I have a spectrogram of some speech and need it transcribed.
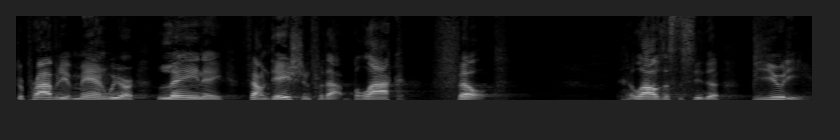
depravity of man, we are laying a foundation for that black felt. It allows us to see the beauty.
